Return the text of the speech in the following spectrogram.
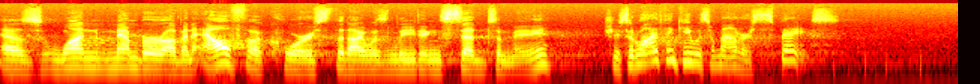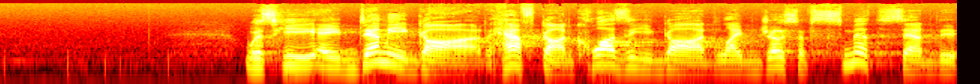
as one member of an alpha course that I was leading said to me? She said, Well, I think he was from outer space. Was he a demigod, half god, quasi god, like Joseph Smith said, the,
